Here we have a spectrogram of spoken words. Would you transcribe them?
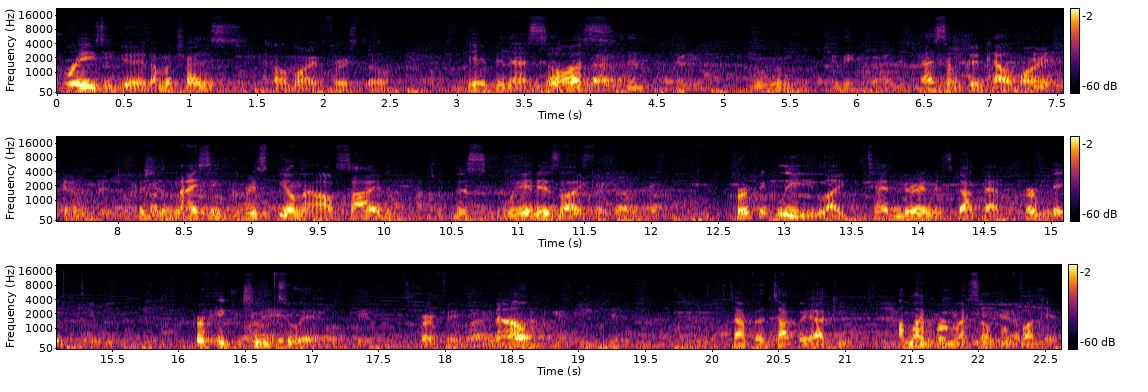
crazy good. I'm gonna try this calamari first though. Dip in that sauce. Mm. That's some good calamari. It's just nice and crispy on the outside. The squid is like perfectly like tender and it's got that perfect, perfect chew to it. It's perfect. But now, it's time for the takoyaki. I might burn myself, but fuck it.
